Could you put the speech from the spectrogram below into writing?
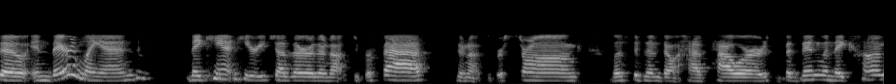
So in their land, they can't hear each other. They're not super fast. They're not super strong. Most of them don't have powers. But then when they come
